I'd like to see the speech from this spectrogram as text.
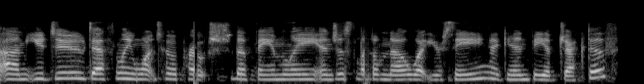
Um, you do definitely want to approach the family and just let them know what you're seeing. Again, be objective.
